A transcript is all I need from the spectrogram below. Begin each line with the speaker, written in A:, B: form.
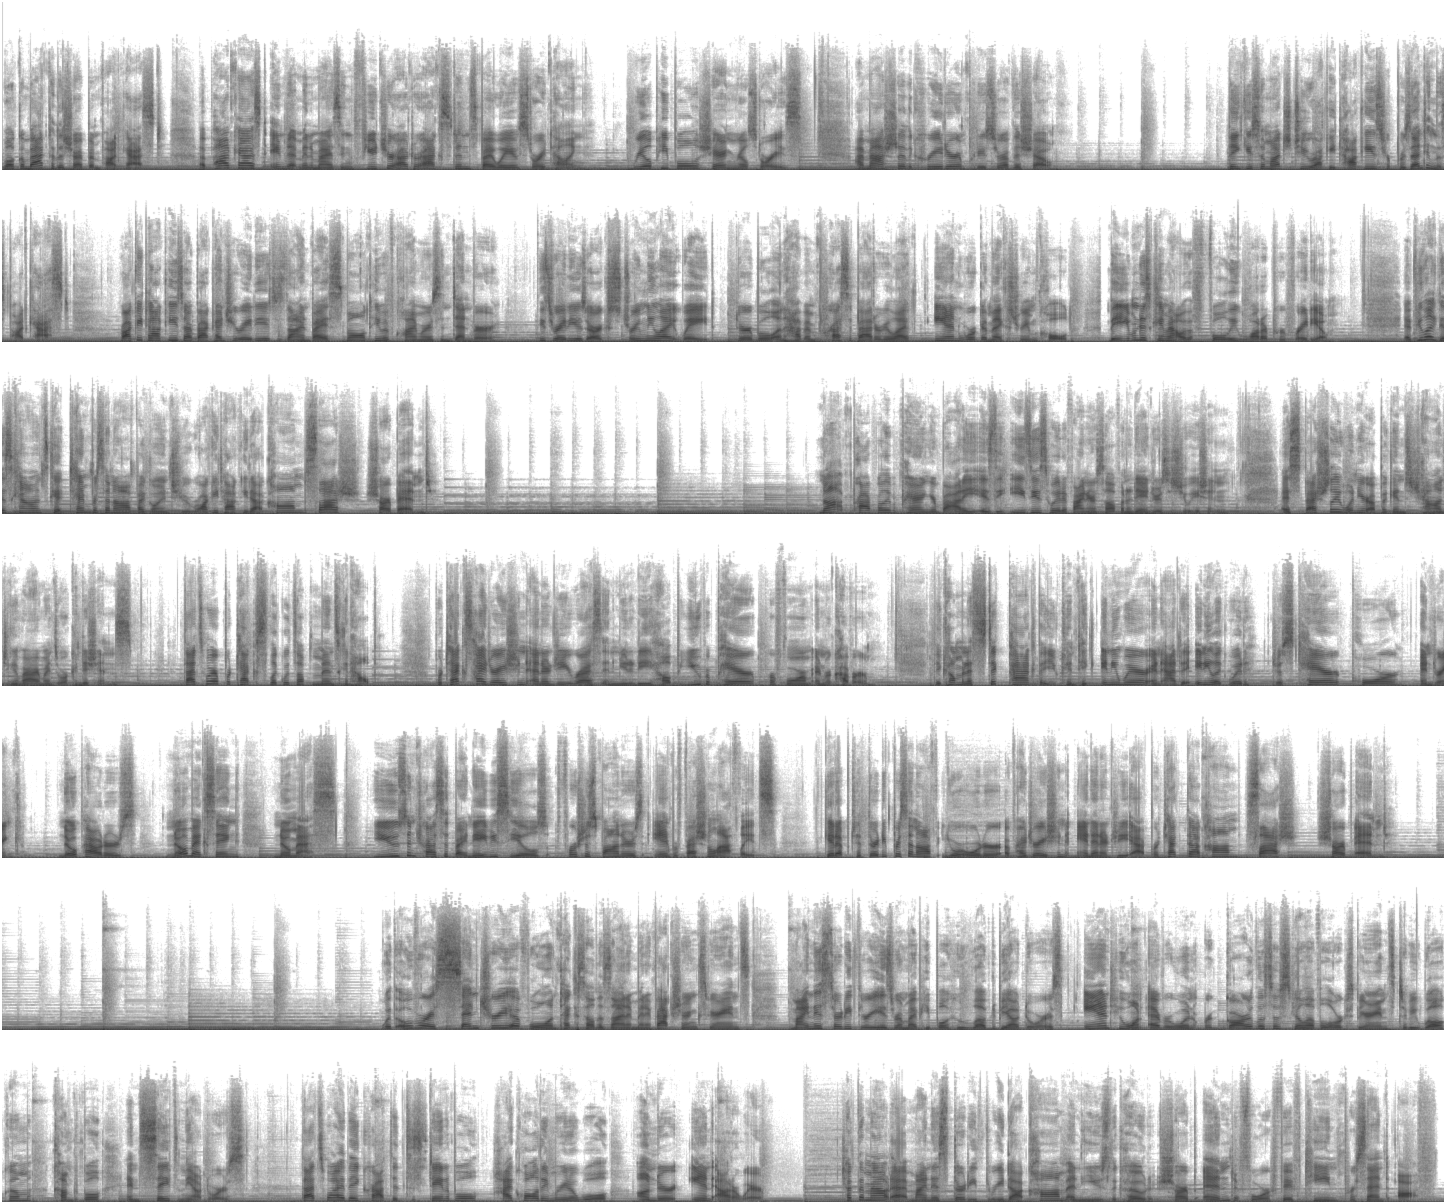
A: Welcome back to the Sharp End Podcast, a podcast aimed at minimizing future outdoor accidents by way of storytelling. Real people sharing real stories. I'm Ashley, the creator and producer of the show. Thank you so much to Rocky Talkies for presenting this podcast. Rocky Talkies are backcountry radios designed by a small team of climbers in Denver. These radios are extremely lightweight, durable, and have impressive battery life and work in the extreme cold. They even just came out with a fully waterproof radio. If you like discounts, get 10% off by going to rockytalkie.com slash sharpend. Not properly preparing your body is the easiest way to find yourself in a dangerous situation, especially when you're up against challenging environments or conditions. That's where Protekt's liquid supplements can help. Protekt's hydration, energy, rest, and immunity help you prepare, perform, and recover. They come in a stick pack that you can take anywhere and add to any liquid. Just tear, pour, and drink. No powders, no mixing, no mess. Used and trusted by Navy SEALs, first responders, and professional athletes. Get up to 30% off your order of hydration and energy at protekt.com slash sharpend. With over a century of wool and textile design and manufacturing experience, Minus 33 is run by people who love to be outdoors and who want everyone, regardless of skill level or experience, to be welcome, comfortable, and safe in the outdoors. That's why they crafted sustainable, high quality merino wool under and outerwear. Check them out at minus33.com and use the code SHARPEND for 15% off.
